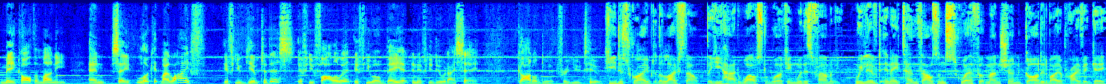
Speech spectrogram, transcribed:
make all the money, and say, Look at my life. If you give to this, if you follow it, if you obey it, and if you do what I say, God will do it for you too. He described the lifestyle that he had whilst working with his family. We lived in a 10,000 square foot mansion guarded by a private gate,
